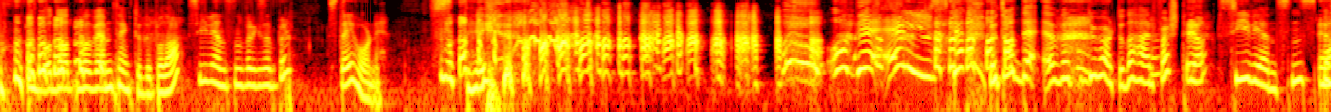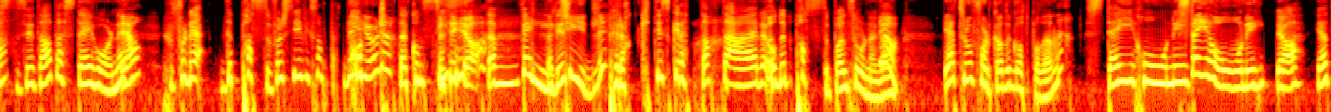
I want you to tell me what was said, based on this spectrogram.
Og da, hvem tenkte du på da? Siv Jensen, for eksempel. Stay horny. Stay. Det elsker jeg! Vet du hva, det, vet, du- du hørte det her først. Ja. Siv Jensens Ja. beste sitat er 'stay horny'. Ja. For det, det passer for Siv. ikke sant? Det er Det kort, det. det er konsist, Ja. det er veldig Det er praktisk retta. Og det passer på en Ja. solnedgang. Jeg tror folk hadde gått på den. jeg. Stay horny. Stay horny. Ja, jeg,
